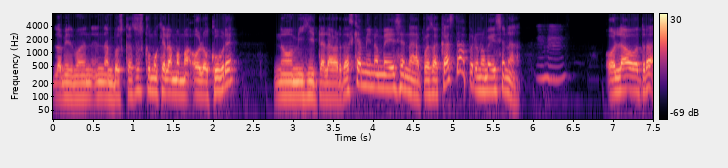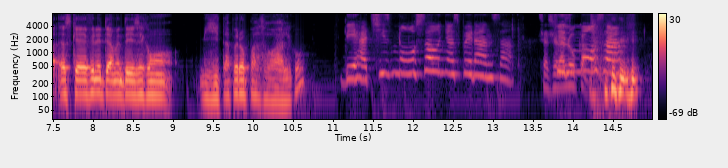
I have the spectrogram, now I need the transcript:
lo mismo en, en ambos casos, como que la mamá o lo cubre, no, mijita, la verdad es que a mí no me dice nada, pues acá está, pero no me dice nada. O la otra es que definitivamente dice como, mijita, pero pasó algo. Vieja chismosa, Doña Esperanza. Se hace la loca.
